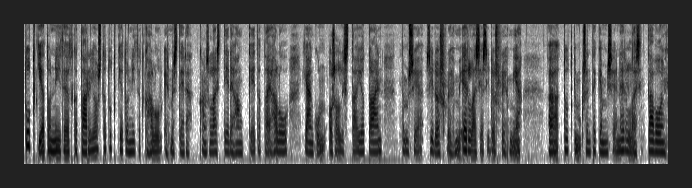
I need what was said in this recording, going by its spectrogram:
tutkijat on niitä, jotka tarjoavat sitä. Tutkijat on niitä, jotka haluaa esimerkiksi tehdä kansalaistiedehankkeita tai haluaa ikään kuin osallistaa jotain tämmöisiä sidosryhmiä, erilaisia sidosryhmiä – tutkimuksen tekemiseen erilaisin tavoin.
